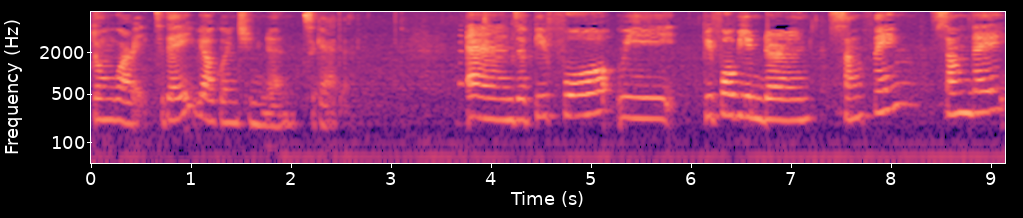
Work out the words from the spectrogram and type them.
Don't worry, today we are going to learn together. And before we before we learn something someday,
